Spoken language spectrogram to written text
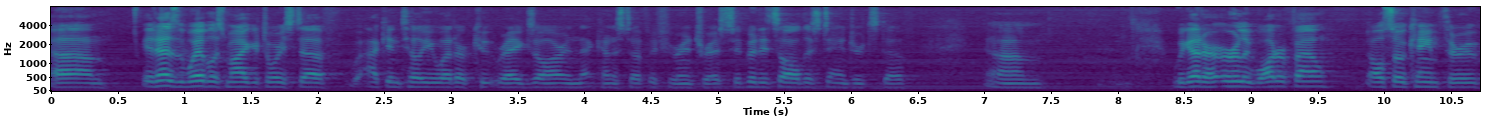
Um, it has the webless migratory stuff. I can tell you what our coot regs are and that kind of stuff if you're interested, but it's all the standard stuff. Um, we got our early waterfowl also came through,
